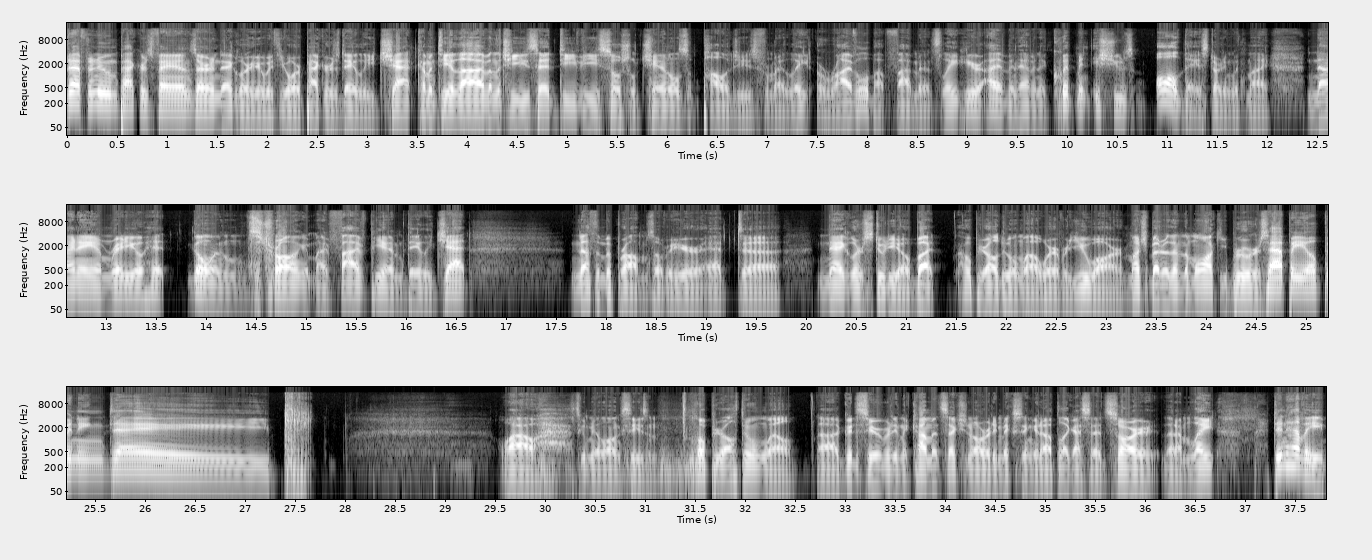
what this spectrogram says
Good afternoon, Packers fans. Aaron Nagler here with your Packers Daily Chat, coming to you live on the Cheesehead TV social channels. Apologies for my late arrival, about five minutes late here. I have been having equipment issues all day, starting with my 9 a.m. radio hit, going strong at my 5 p.m. Daily Chat. Nothing but problems over here at uh, Nagler Studio, but hope you're all doing well wherever you are. Much better than the Milwaukee Brewers. Happy opening day! Wow, it's going to be a long season. Hope you're all doing well. Uh, good to see everybody in the comment section already mixing it up. Like I said, sorry that I'm late. Didn't have a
